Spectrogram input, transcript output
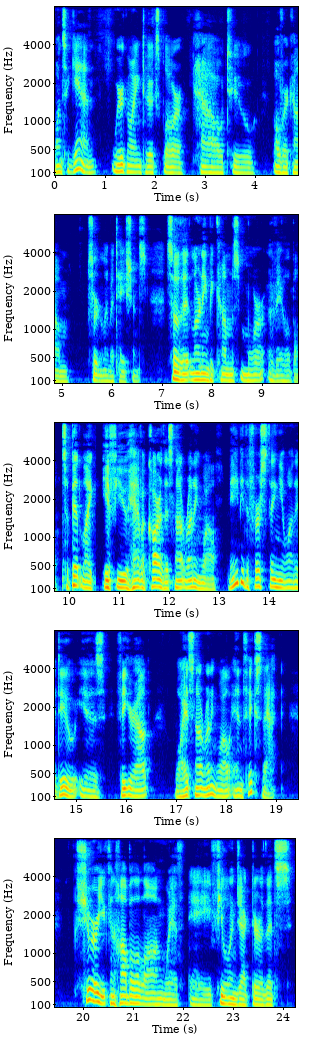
once again, we're going to explore how to overcome certain limitations so that learning becomes more available. It's a bit like if you have a car that's not running well, maybe the first thing you want to do is figure out why it's not running well and fix that. Sure, you can hobble along with a fuel injector that's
